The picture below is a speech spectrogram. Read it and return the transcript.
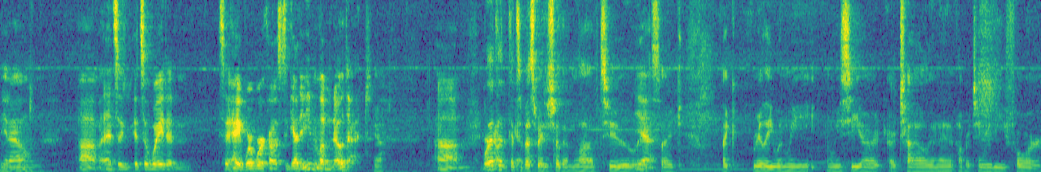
you know. Mhm. Um, and it's a it's a way to say, hey, we're working on this together. You even let them know that. Yeah. Um, Well, work I on think it that's the best way to show them love too. Yeah. It's like, like really when we when we see our, our child in an opportunity for,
